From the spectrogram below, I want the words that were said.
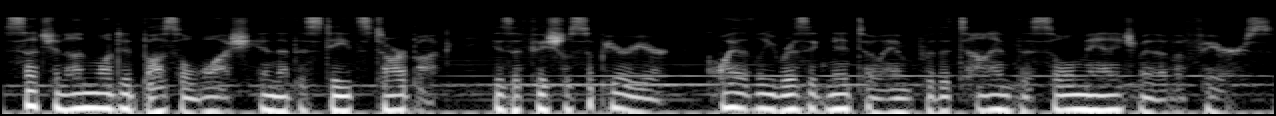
Such an unwanted bustle wash in that the state Starbuck, his official superior, quietly resigned to him for the time the sole management of affairs.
